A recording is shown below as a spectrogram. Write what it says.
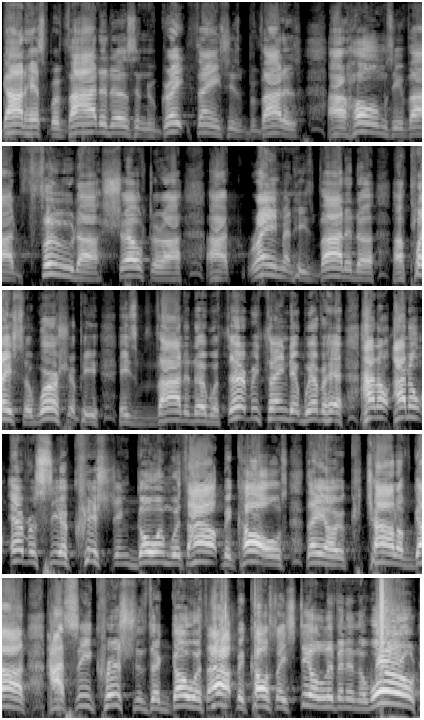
God has provided us in great things. He's provided our homes, He's provided food, our shelter, our, our raiment. He's provided a, a place of worship. He, he's provided us with everything that we ever had. I don't, I don't ever see a Christian going without because they are a child of God. I see Christians that go without because they still living in the world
